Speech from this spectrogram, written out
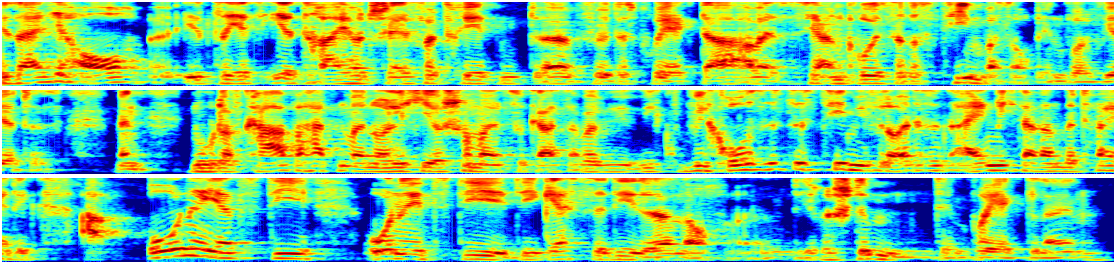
Ihr seid ja auch, äh, jetzt ihr drei heute stellvertretend äh, für das Projekt da, aber es ist ja ein größeres Team, was auch involviert ist. Rudolf Karpe hatten wir neulich hier schon mal zu Gast, aber wie, wie, wie groß ist das Team? Wie viele Leute sind eigentlich daran beteiligt? Ah, ohne jetzt die, ohne jetzt die, die Gäste, die dann auch äh, ihre Stimmen dem Projekt leihen.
